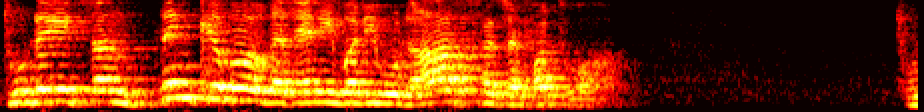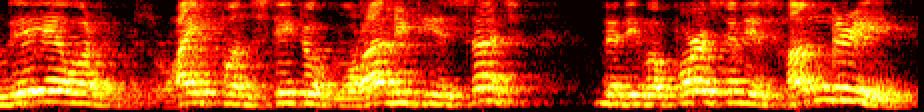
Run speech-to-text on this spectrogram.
Today it's unthinkable that anybody would ask such a fatwa. Today our ripened state of morality is such that if a person is hungry,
